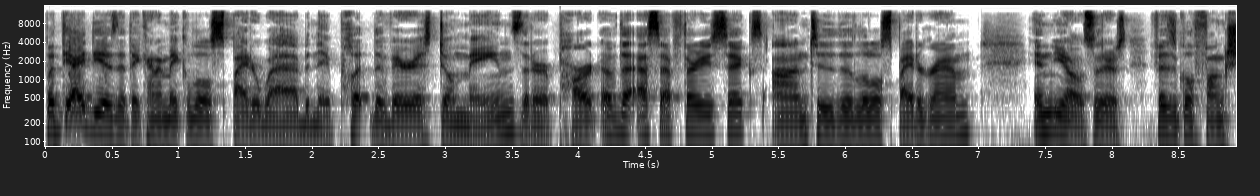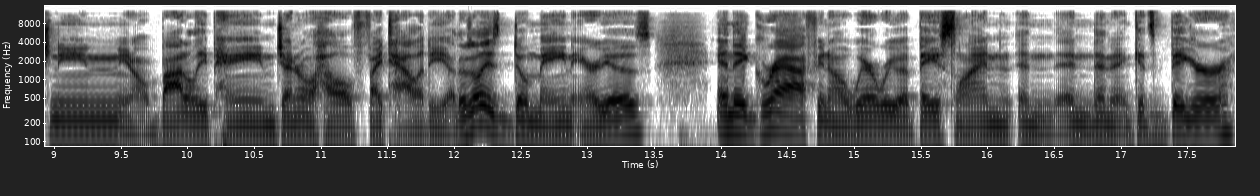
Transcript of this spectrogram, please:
But the idea is that they kind of make a little spider web and they put the various domains that are part of the SF36 onto the little spidergram, and you know, so there's physical functioning, you know, bodily pain, general health, vitality. There's all these domain areas, and they graph, you know, where were you at baseline, and and then it gets bigger.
